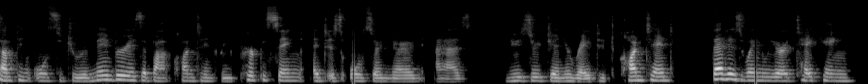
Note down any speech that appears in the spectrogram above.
Something also to remember is about content repurposing. It is also known as user generated content. That is when we are taking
